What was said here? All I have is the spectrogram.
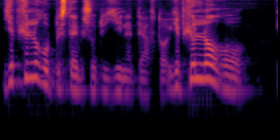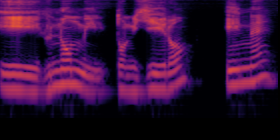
για ποιο λόγο πιστεύεις ότι γίνεται αυτό; Για ποιο λόγο η γνώμη των γύρω είναι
